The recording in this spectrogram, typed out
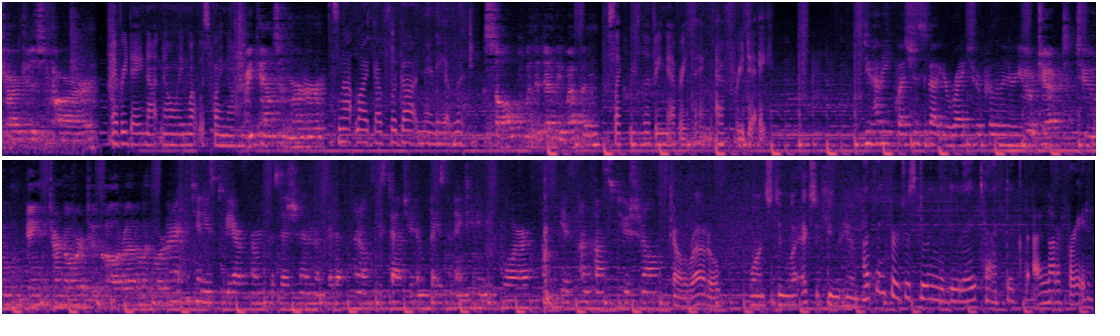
charges are every day not knowing what was going on. three counts of murder, It's not like I've forgotten any of it. assault with a deadly weapon, It's like reliving everything every day. Do you have any questions about your right to a preliminary? you object to being turned over to Colorado Honor continues to be our firm position that the death penalty statute in place in 1984 is unconstitutional. Colorado wants to uh, execute him. I think they're just doing the delay tactic. I'm not afraid.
